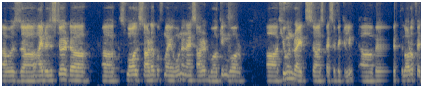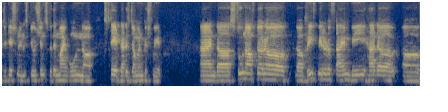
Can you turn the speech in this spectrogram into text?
I was uh, I registered a small startup of my own, and I started working for human rights uh, specifically uh, with, with a lot of education institutions within my own uh, state, that is Jammu and Kashmir. And uh, soon after a, a brief period of time, we had a, a,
